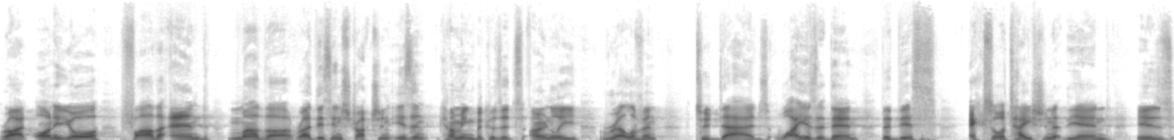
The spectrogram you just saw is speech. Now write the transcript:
right? Honor your father and mother, right? This instruction isn't coming because it's only relevant to dads. Why is it then that this exhortation at the end is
